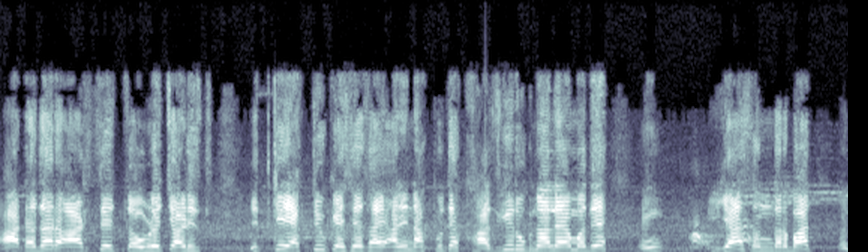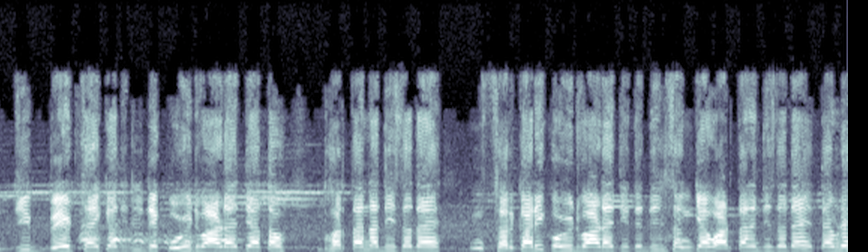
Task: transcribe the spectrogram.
आठ हजार आठशे चव्वेचाळीस इतके ॲक्टिव्ह केसेस आहे. आणि नागपूरच्या खाजगी रुग्णालयामध्ये या संदर्भात जी बेड्स आहे किंवा तिथली जे कोविड वाढ आहे ते आता भरताना दिसत आहे. सरकारी कोविड वाढ आहे तिथे तिथली संख्या वाढताना दिसत आहे. त्यामुळे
